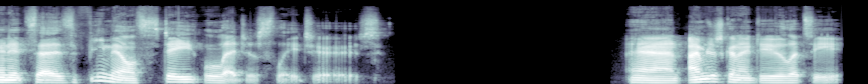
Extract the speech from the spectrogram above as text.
And it says female state legislatures. And I'm just going to do, let's see,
